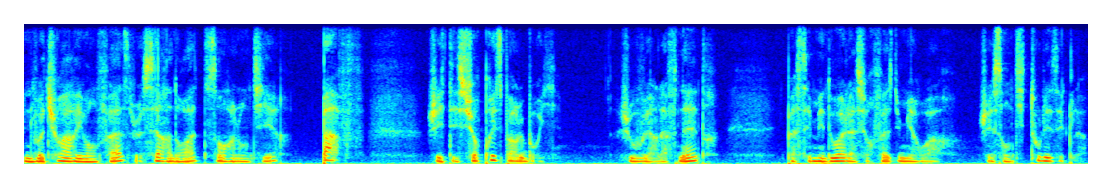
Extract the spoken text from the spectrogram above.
Une voiture arrive en face, je serre à droite sans ralentir. Paf J'ai été surprise par le bruit. J'ai ouvert la fenêtre, passé mes doigts à la surface du miroir. J'ai senti tous les éclats.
